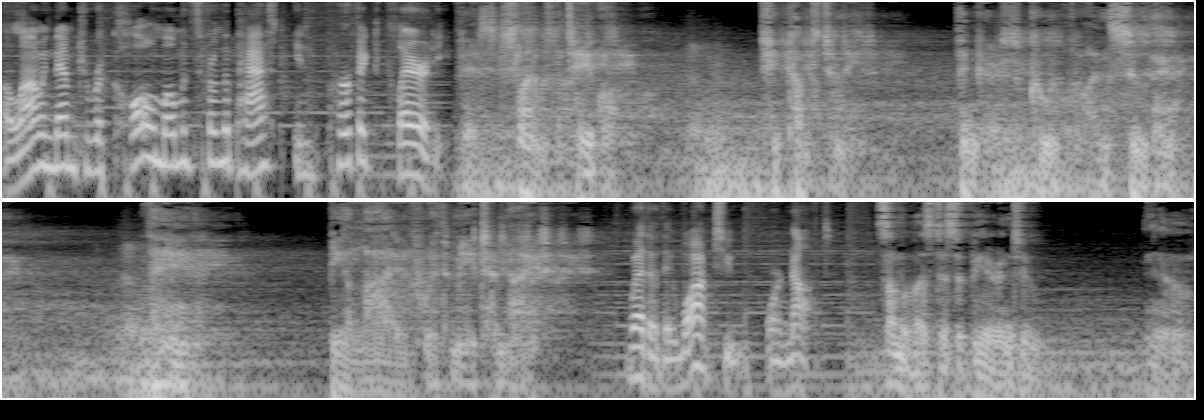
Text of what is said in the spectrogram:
allowing them to recall moments from the past in perfect clarity. Fist slams the table. She comes to me, fingers cool and soothing. They be alive with me tonight. Whether they want to or not. Some of us disappear into, you know,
